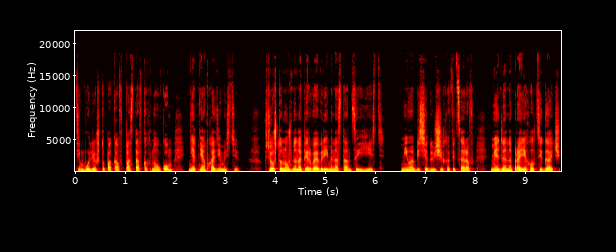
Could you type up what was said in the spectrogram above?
Тем более, что пока в поставках науком нет необходимости. Все, что нужно на первое время на станции есть. Мимо беседующих офицеров медленно проехал тягач,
